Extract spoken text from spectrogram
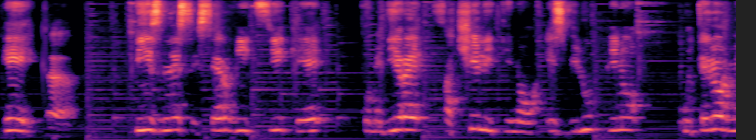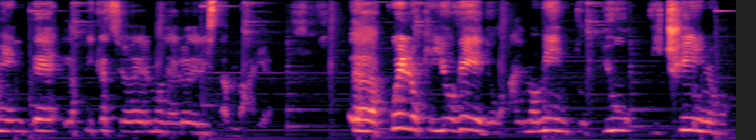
e eh, business e servizi che, come dire, facilitino e sviluppino ulteriormente l'applicazione del modello dell'instant buyer. Eh, quello che io vedo al momento più vicino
